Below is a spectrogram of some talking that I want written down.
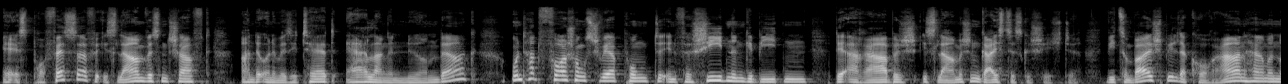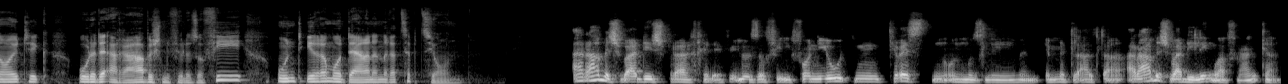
Er ist Professor für Islamwissenschaft an der Universität Erlangen-Nürnberg und hat Forschungsschwerpunkte in verschiedenen Gebieten der arabisch-islamischen Geistesgeschichte, wie zum Beispiel der Koranhermeneutik oder der arabischen Philosophie und ihrer modernen Rezeption. Arabisch war die Sprache der Philosophie von Juden, Christen und Muslimen im Mittelalter. Arabisch war die Lingua franca.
